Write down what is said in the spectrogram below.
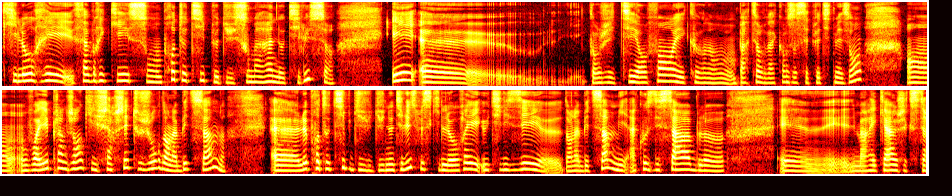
qu'il aurait fabriqué son prototype du sous-marin Nautilus. Et euh, quand j'étais enfant et qu'on partait en vacances dans cette petite maison, on, voyait plein de gens qui cherchaient toujours dans la baie de Somme euh, le prototype du, Nautilus, parce qu'il l'aurait utilisé euh, dans la baie de Somme, mais à cause des sables euh, et, des marécages, etc.,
